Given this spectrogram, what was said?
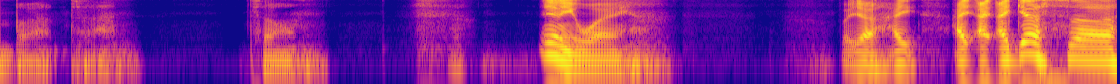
but uh, so anyway, but yeah, I I I, I guess uh,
